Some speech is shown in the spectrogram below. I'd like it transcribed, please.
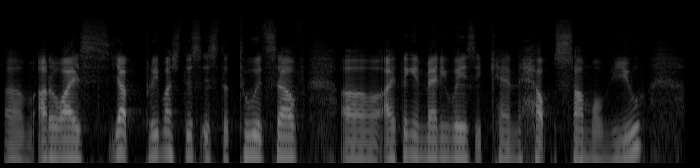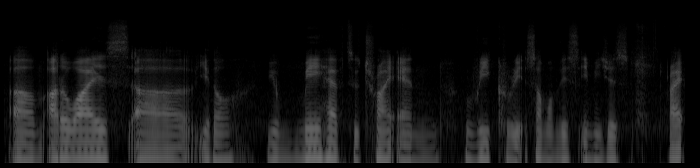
Um, otherwise yep pretty much this is the tool itself. Uh, I think in many ways it can help some of you. Um, otherwise uh, you know you may have to try and recreate some of these images right?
